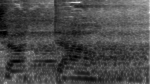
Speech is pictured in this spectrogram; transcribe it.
Shut down.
